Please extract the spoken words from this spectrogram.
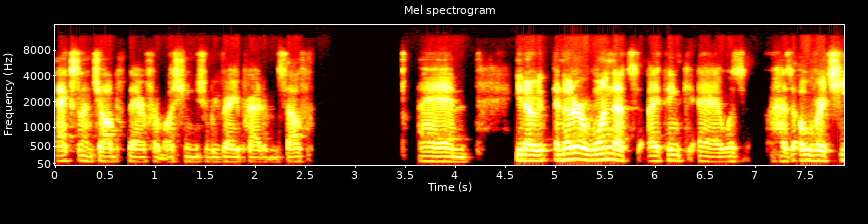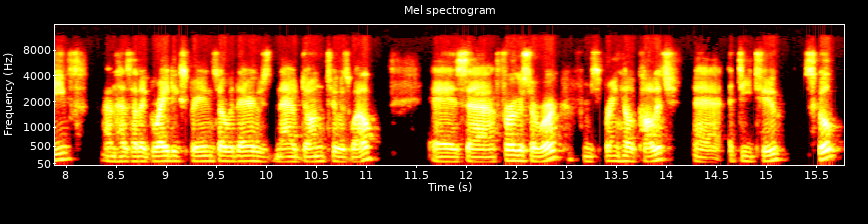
excellent job there from. He should be very proud of himself. Um, you know, another one that I think uh, was has overachieved and has had a great experience over there, who's now done too as well, is uh, Fergus O'Rourke from Spring Hill College, uh, a D2 school.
